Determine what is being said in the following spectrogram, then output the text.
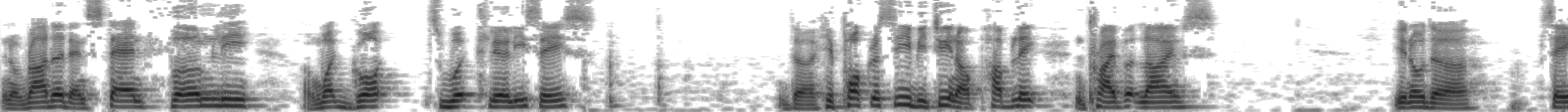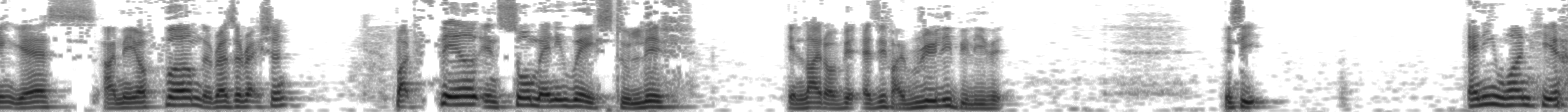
you know, rather than stand firmly on what God's word clearly says, the hypocrisy between our public and private lives, you know, the saying, yes, I may affirm the resurrection, but fail in so many ways to live in light of it as if I really believe it. You see, anyone here,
